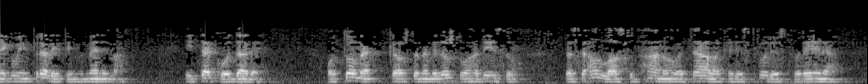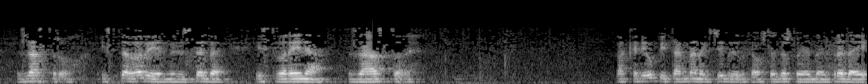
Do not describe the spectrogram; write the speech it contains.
njegovim prelijepim imenima i tako dalje. O tome, kao što nam je došlo u hadisu, da se Allah subhanahu wa ta'ala kad je stvorio stvorenja zastro i stavio između sebe i stvorenja zastore. Pa kad je upitan Melek Džibril, kao što je došlo u jednoj predaji,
